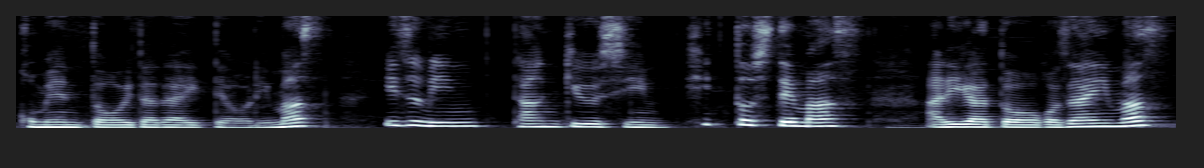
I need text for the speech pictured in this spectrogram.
コメントをいただいております。泉探求心ヒットしてます。ありがとうございます。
